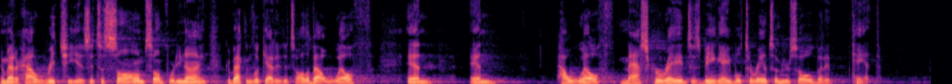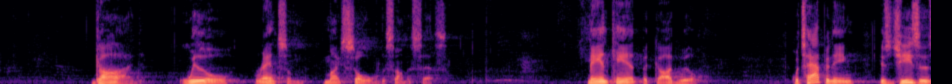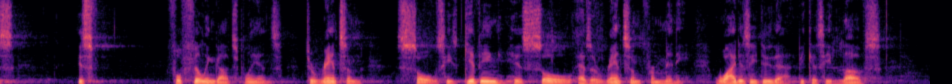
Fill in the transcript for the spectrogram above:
No matter how rich he is, it's a psalm, Psalm 49. Go back and look at it. It's all about wealth and, and how wealth masquerades as being able to ransom your soul, but it can't. God will ransom my soul, the psalmist says. Man can't, but God will. What's happening is Jesus is fulfilling God's plans to ransom souls. He's giving his soul as a ransom for many. Why does he do that? Because he loves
